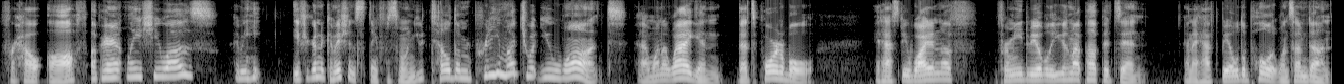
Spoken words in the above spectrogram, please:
for how off apparently she was. I mean, he, if you're going to commission something from someone, you tell them pretty much what you want. I want a wagon that's portable. It has to be wide enough for me to be able to use my puppets in, and I have to be able to pull it once I'm done.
